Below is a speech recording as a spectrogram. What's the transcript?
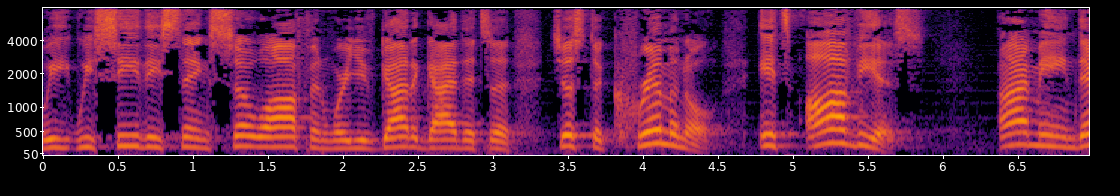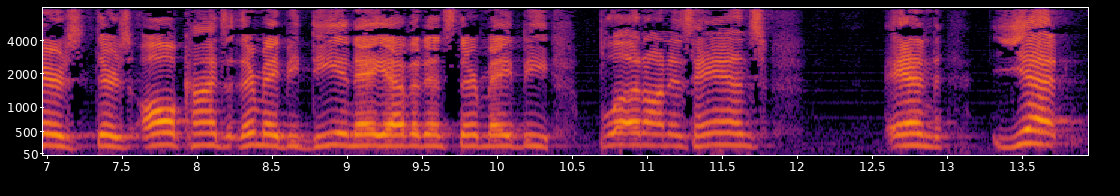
We, we see these things so often where you've got a guy that's a, just a criminal. It's obvious. I mean, there's, there's all kinds of, there may be DNA evidence, there may be blood on his hands, and yet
